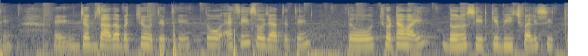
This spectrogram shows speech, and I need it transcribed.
थे। जब ज़्यादा बच्चे होते थे तो ऐसे ही सो जाते थे। तो छोटा भाई दोनों सीट के बीच वाली सीट,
